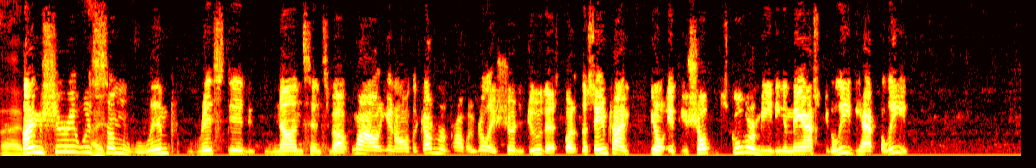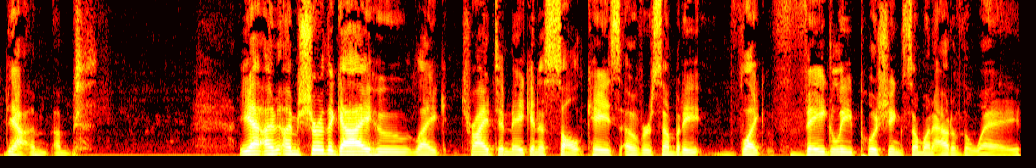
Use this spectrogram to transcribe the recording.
uh, I'm sure it was I- some limp wristed nonsense about, well, you know, the government probably really shouldn't do this. But at the same time, you know, if you show up at the school board meeting and they ask you to leave, you have to leave. yeah, I'm, I'm yeah, I'm, I'm sure the guy who like tried to make an assault case over somebody like vaguely pushing someone out of the way,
